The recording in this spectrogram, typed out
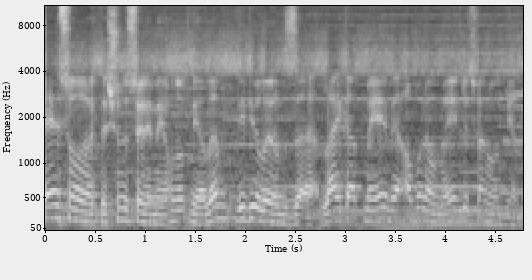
En son olarak da şunu söylemeyi unutmayalım. Videolarımıza like atmayı ve abone olmayı lütfen unutmayalım.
